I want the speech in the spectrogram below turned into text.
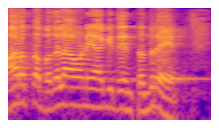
ಭಾರತ ಬದಲಾವಣೆಯಾಗಿದೆ ಅಂತಂದ್ರೆ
